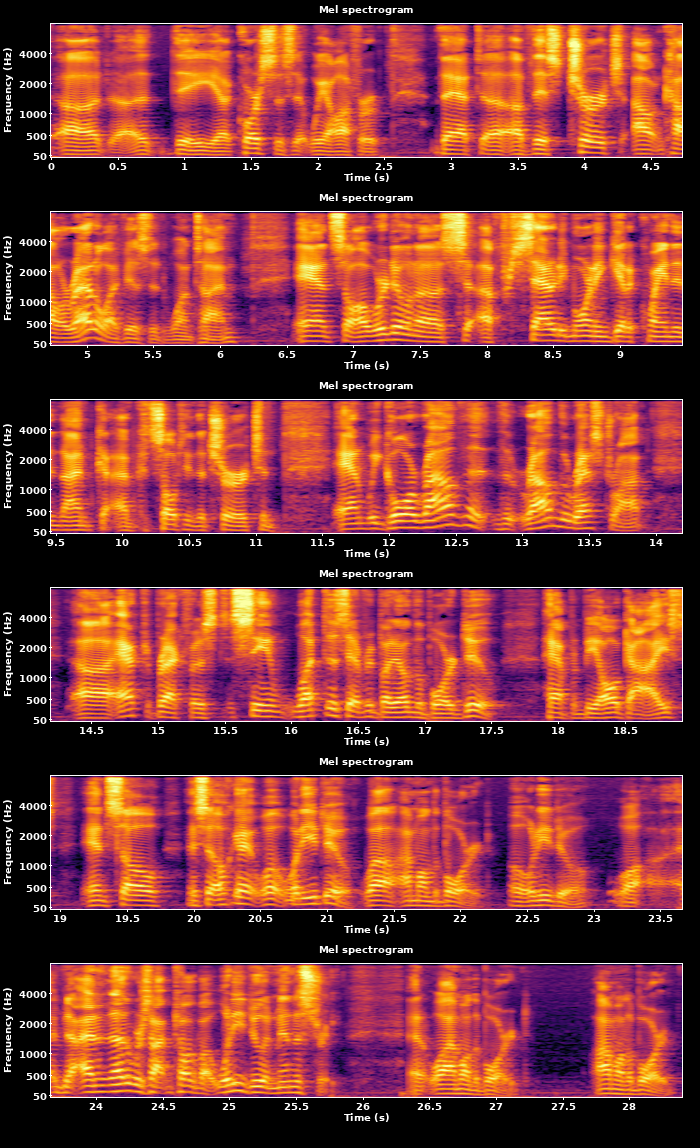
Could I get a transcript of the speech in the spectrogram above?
uh, uh, the uh, courses that we offer that uh, of this church out in Colorado. I visited one time, and so we're doing a, a Saturday morning get acquainted, and I'm, I'm consulting the church, and and we go around the, the around the restaurant after breakfast, seeing what does everybody on the board do. Happen to be all guys, and so they said, "Okay, well, what do you do?" Well, I'm on the board. Well, what do you do? Well, in other words, I'm talking about what do you do in ministry? And, well, I'm on the board. I'm on the board.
